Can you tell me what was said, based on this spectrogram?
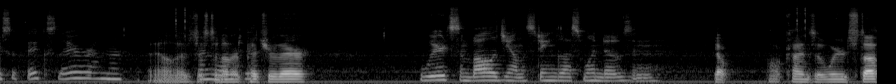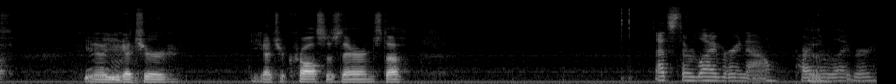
Crucifix there on the You know, there's just another altar. picture there. weird symbology on the stained glass windows and Yep, All kinds of weird stuff. You know, you got your you got your crosses there and stuff. that's their library now. Part of Yeah. their library.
